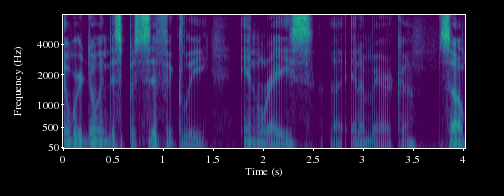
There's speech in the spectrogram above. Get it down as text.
And we're doing this specifically in race uh, in America. So,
